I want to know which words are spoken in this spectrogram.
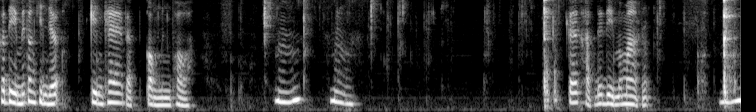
ก็ดีไม่ต้องกินเยอะ กินแค่แบบกล่องหนึ่งพอ อืม อืมแก้ขัดได้ดีมากๆอืม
